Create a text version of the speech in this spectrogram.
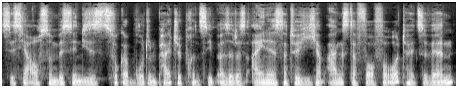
es ist ja auch so ein bisschen dieses Zuckerbrot- und Peitsche-Prinzip. Also das eine ist natürlich, ich habe Angst davor, verurteilt zu werden.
